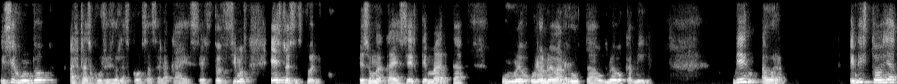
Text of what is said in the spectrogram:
Y segundo, al transcurrir de las cosas, al acaecer. Entonces decimos, esto es histórico es un acaecer que marca una nueva ruta, un nuevo camino. Bien, ahora, en la historia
